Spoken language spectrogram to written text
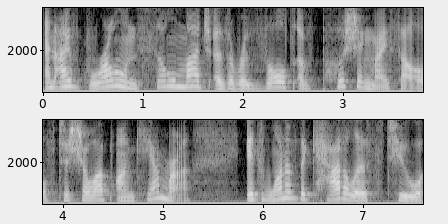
And I've grown so much as a result of pushing myself to show up on camera. It's one of the catalysts to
